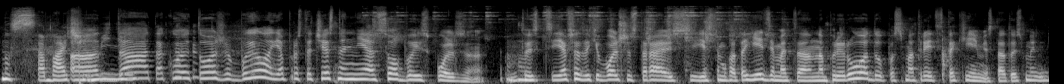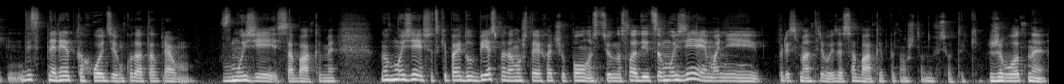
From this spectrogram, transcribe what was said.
Ну, с собачьим а, меню. Да, такое тоже было. Я просто, честно, не особо использую. Uh-huh. То есть я все-таки больше стараюсь, если мы куда-то едем, это на природу, посмотреть такие места. То есть мы действительно редко ходим куда-то прям в музей с собаками. Но в музей все-таки пойду без, потому что я хочу полностью насладиться музеем, а не присматривать за собакой, потому что, ну, все-таки животное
